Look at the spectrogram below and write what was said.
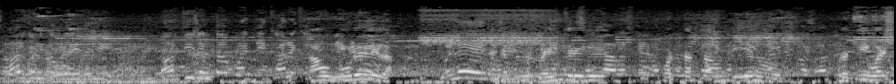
ಸಾರ್ವಜನಿಕ ವಲಯದಲ್ಲಿ ಭಾರತೀಯ ಜನತಾ ಪಾರ್ಟಿ ಕಾರ್ಯಕ್ರಮ ನಾವು ನೋಡಿರಲಿಲ್ಲ. ಒಳ್ಳೆ ರೈತರಿಗೆ ಕೊಟ್ಟಂತ ಒಂದು ಏನು ಪ್ರತಿ ವರ್ಷ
